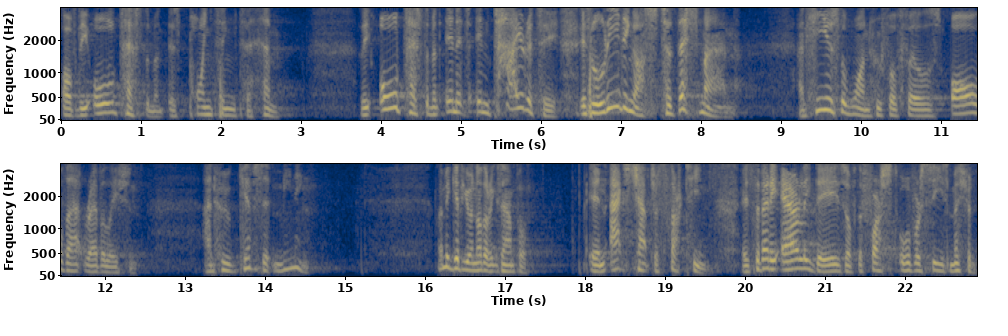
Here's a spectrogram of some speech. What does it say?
of the Old Testament is pointing to Him. The Old Testament in its entirety is leading us to this man. And He is the one who fulfills all that revelation and who gives it meaning. Let me give you another example. In Acts chapter 13, it's the very early days of the first overseas mission.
